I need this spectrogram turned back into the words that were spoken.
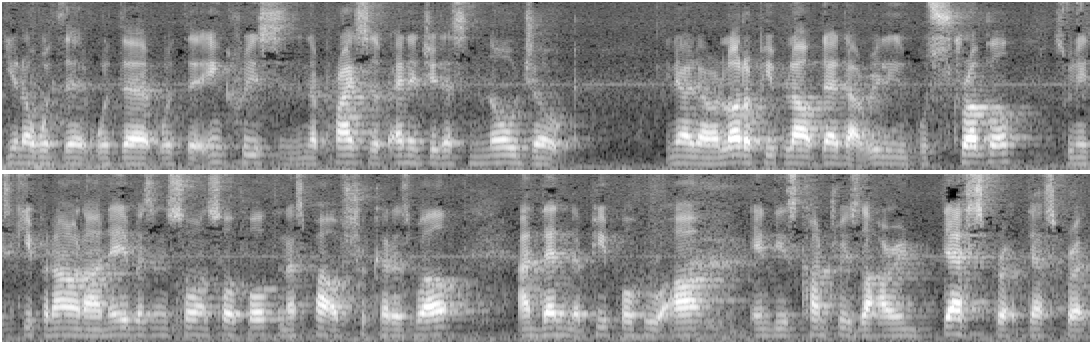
you know with the with the with the increases in the prices of energy, that's no joke. You know there are a lot of people out there that really will struggle, so we need to keep an eye on our neighbors and so on and so forth, and that's part of shukr as well. And then the people who are in these countries that are in desperate, desperate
